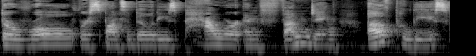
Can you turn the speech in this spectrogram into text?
the role, responsibilities, power, and funding of police.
